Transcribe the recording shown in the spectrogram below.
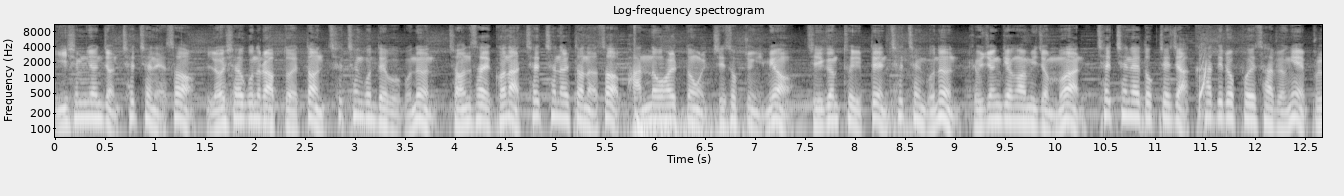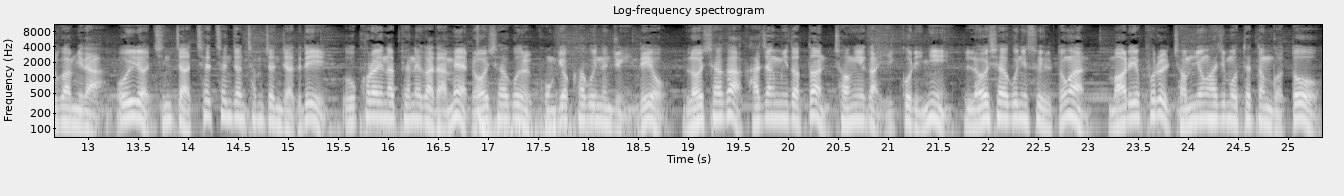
20년 전 체첸에서 러시아군을 압도했던 체첸군 대부분은 전사했거나 체첸을 떠나서 반노 활동을 지속 중이며 지금 투입된 체첸군은 교전 경험이 전무한 체첸의 독재자 카디로포의 사병에 불과합니다. 오히려 진짜 체첸전 참전자들이 우크라이나 편에 가담해 러시아군을 공격하고 있는 중인데요. 러시아가 가장 믿었던 정예가 이 꼴이니 러시아군이 수일 동안 마리우폴을 점령하지 못했던 것 것도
